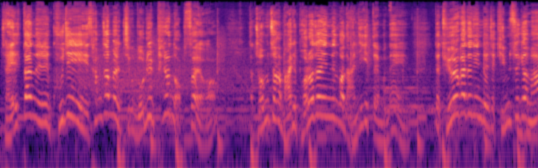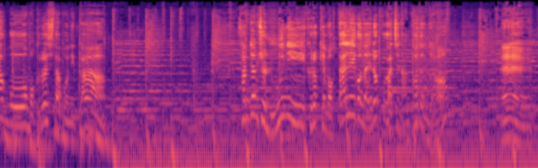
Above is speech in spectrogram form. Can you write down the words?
자 일단은 굳이 3점을 지금 노릴 필요는 없어요. 일단 점수차가 많이 벌어져 있는 건 아니기 때문에. 근데 듀얼 가드님도 이제 김수겸하고 뭐 그러시다 보니까 3점슛 룬이 그렇게 막 딸리거나 이럴 것 같진 않거든요. 예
